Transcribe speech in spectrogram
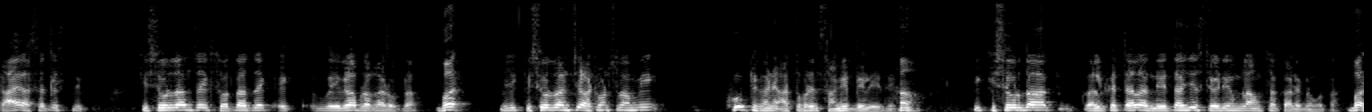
काय असं ते किशोरदांचा एक स्वतःचा एक एक वेगळा प्रकार होता. बर. म्हणजे किशोरदांची आठवण सुद्धा आम्ही खूप ठिकाणी आजपर्यंत सांगितलेली आहे ती. हां. की किशोरदा कलकत्त्याला नेताजी स्टेडियमला आमचा कार्यक्रम होता. बर.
